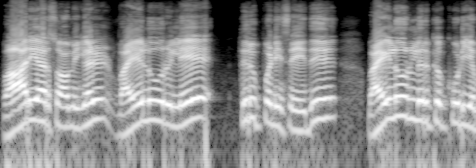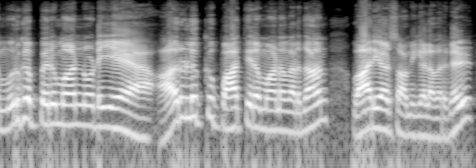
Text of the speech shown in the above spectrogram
வாரியார் சுவாமிகள் வயலூரிலே திருப்பணி செய்து வயலூரில் இருக்கக்கூடிய முருகப்பெருமானுடைய அருளுக்கு பாத்திரமானவர் தான் வாரியார் சுவாமிகள் அவர்கள்.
